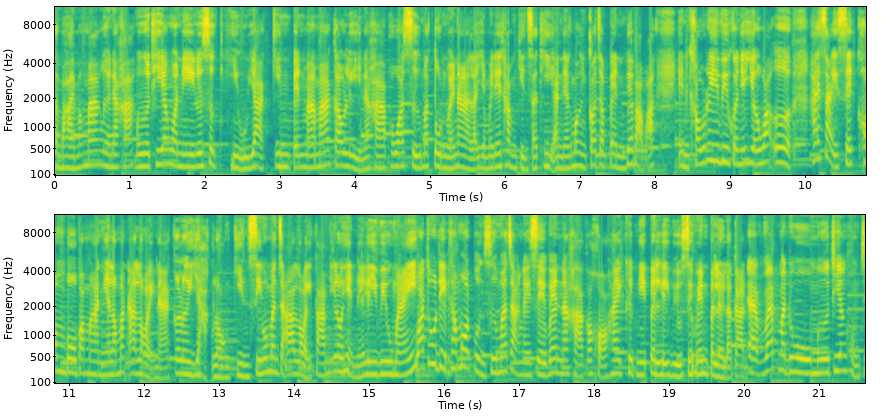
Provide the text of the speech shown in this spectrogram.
สบายมากๆเลยนะคะ มื้อเที่ยงวันนี้รู้สึกหิวอยากกินเป็นมาม่าเกาหลีนะคะ เพราะว่าซื้อมาตุนไว้นานแล้วยังไม่ได้ทำกินสักทีอันนี้มันก็จะเป็นเพื่อแบบว่า เห็นเขารีวิวกันเยอะๆว่าเออให้ใส่เซตคอมโบประมาณนี้แล้วมันอร่อยนะ ก็เลยอยากลองกินซิว่ามันจะอร่อยตามที่เราเห็นในรีวิวไหมวัตถุดิบทั้งหมดปุ่นซื้อมาจากในเซเว่นนะคะก็ขอให้คลิปนี้เป็นรีวิวเซเว่นไปเลยละกันแอบแวบมาดูมื้อเที่ยงของเจ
